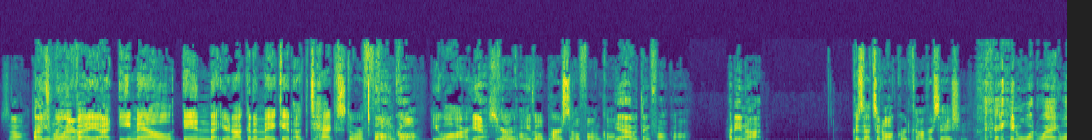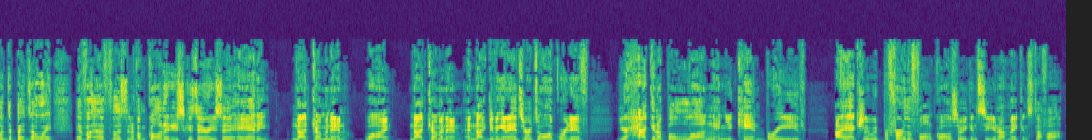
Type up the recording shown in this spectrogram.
So Are you more of at. a uh, email in that you're not going to make it, a text or a phone, Phone call. You are. Yes, you go personal phone call. Yeah, I would think phone call. How do you not? because that's an awkward conversation. in what way? Well, it depends on way. If, I, if listen, if I'm calling Eddie Scozzare to say, "Hey Eddie, not coming in. Why? Not coming in," and not giving an answer, it's awkward. If you're hacking up a lung and you can't breathe, I actually would prefer the phone call so he can see you're not making stuff up.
